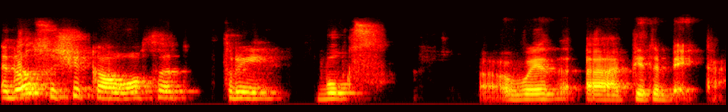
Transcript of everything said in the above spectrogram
And also, she co authored three books uh, with uh, Peter Baker.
